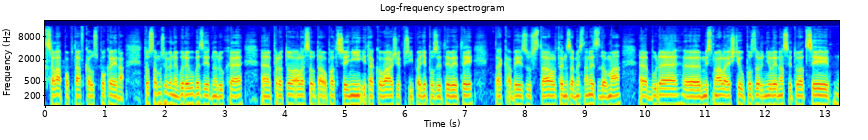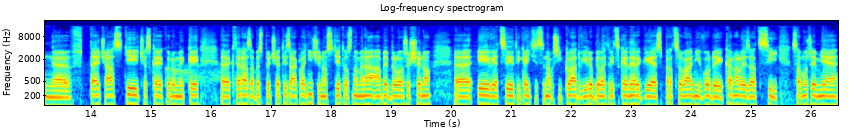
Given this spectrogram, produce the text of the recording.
celá poptávka uspokojena. To samozřejmě nebude vůbec jednoduché, proto ale jsou ta opatření i taková, že v případě pozitivity, tak aby zůstal ten zaměstnanec doma, bude, my jsme ale ještě upozornili na situaci v té části české ekonomiky, která zabezpečuje ty základní činnosti, to znamená, aby bylo řešeno i věci týkající se například výroby elektrické energie, zpracování vody, kanalizací, samozřejmě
